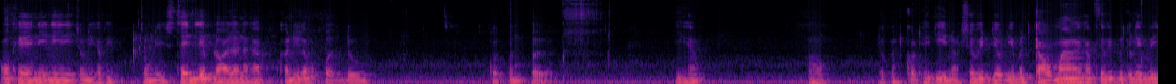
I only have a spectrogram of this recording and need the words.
โอเค นี่นี่นตรงนี้ครับพี่ ตรงนี้เซ็นเรียบร้อยแล้วนะครับ คราวนี้เรามาเปิดดู กดปุ่มเปิด นี่ครับ อ๋อ เดี๋ยวกันกดให้ดีหน่อย สวิตช์เดี๋ยวนี้มันเก่ามากนะครับ สวิตช์มันก็เลยไม่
